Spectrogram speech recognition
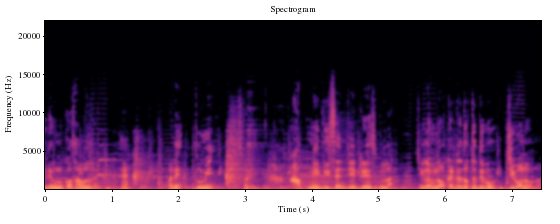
এটা কোনো কথা বললেন হ্যাঁ? মানে তুমি সরি আপনি দিছেন যে ড্রেসগুলা সেগুলো আমি লকেটে ধরতে দিব জীবনেও না।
